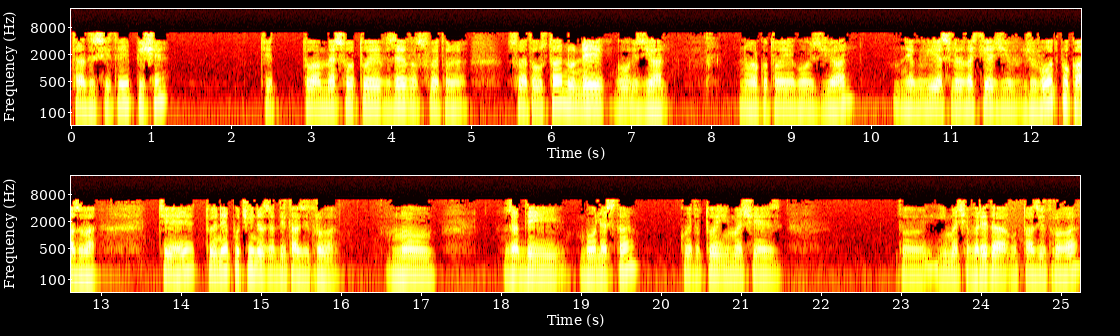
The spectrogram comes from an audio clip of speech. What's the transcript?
традициите пише, че това месо той е взе в своята уста, но не го изял. Но ако той го изял, неговия следващия живот показва, че той не почина заради тази трова, но заради болестта, която той имаше, то имаше вреда от тази трова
